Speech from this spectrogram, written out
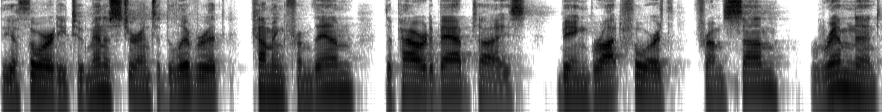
the authority to minister and to deliver it coming from them, the power to baptize being brought forth from some remnant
